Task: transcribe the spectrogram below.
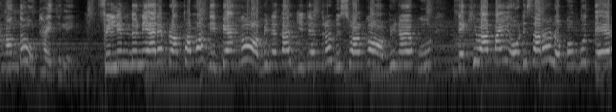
ଆନନ୍ଦ ଉଠାଇଥିଲେ ଫିଲ୍ମ ଦୁନିଆରେ ପ୍ରଥମ ଦିବ୍ୟାଙ୍ଗ ଅଭିନେତା ଜିତେନ୍ଦ୍ର ବିଶ୍ୱାଳଙ୍କ ଅଭିନୟକୁ ଦେଖିବା ପାଇଁ ଓଡ଼ିଶାର ଲୋକଙ୍କୁ ତେର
